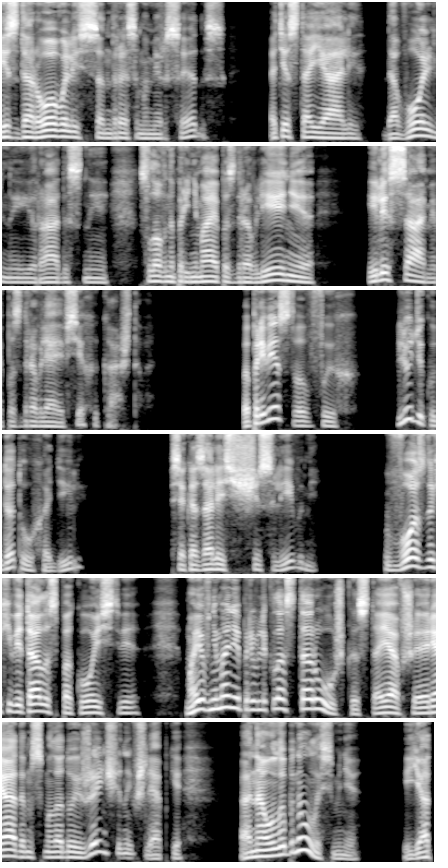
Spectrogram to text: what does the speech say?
и здоровались с Андресом и Мерседес, а те стояли, довольные и радостные, словно принимая поздравления или сами поздравляя всех и каждого. Поприветствовав их, люди куда-то уходили. Все казались счастливыми. В воздухе витало спокойствие. Мое внимание привлекла старушка, стоявшая рядом с молодой женщиной в шляпке — она улыбнулась мне, я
